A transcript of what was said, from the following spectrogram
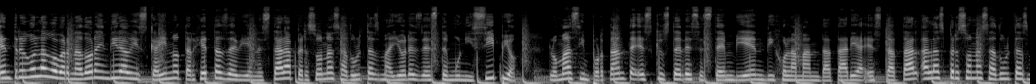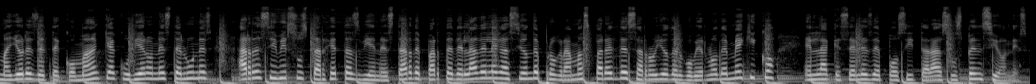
Entregó la gobernadora Indira Vizcaíno tarjetas de bienestar a personas adultas mayores de este municipio. Lo más importante es que ustedes estén bien, dijo la mandataria estatal a las personas adultas mayores de Tecomán que acudieron este lunes a recibir sus tarjetas bienestar de parte de la Delegación de Programas para el Desarrollo del Gobierno de México, en la que se les depositará sus pensiones.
